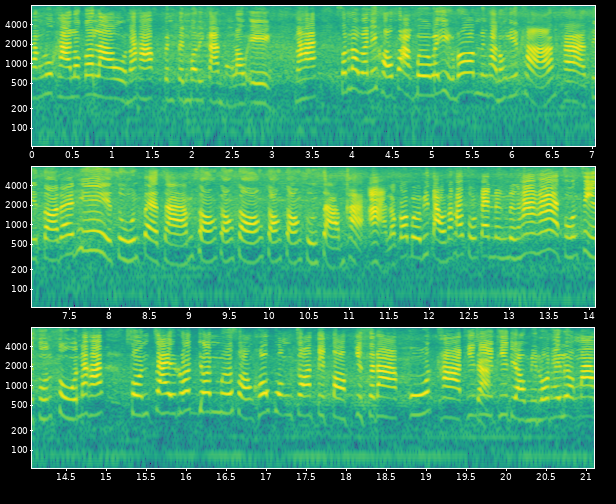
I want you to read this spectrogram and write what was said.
ทั้งลูกค้าแล้วก็เรานะคะ เป็นเป็นบริการของเราเองนะคะสำหรับวันนี้ขอฝากเบอร์ไว้อีกรอบหนึงค่ะ น้องอีทค่ะ ค่ะ ติดต่อได้ที่ 0832222203 ค่ะ อ่าแล้วก็เบอร์พี่เต๋านะคะ 0811550400 นะคะ สนใจรถยนต์มือสองครบวงจรติดต่อกิษดากู๊ดค่ะ ที่นี่จ้ะ ที่เดียวมีรถให้เลือกมาก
